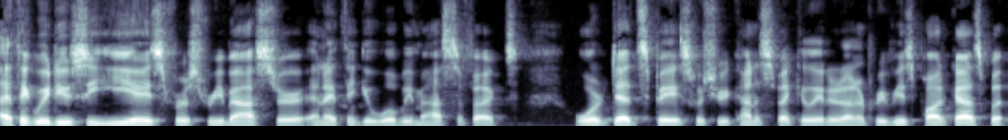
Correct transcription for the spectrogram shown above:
I think we do see EA's first remaster, and I think it will be Mass Effect or Dead Space, which we kind of speculated on a previous podcast. But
